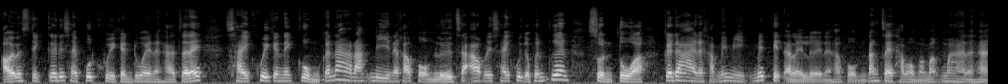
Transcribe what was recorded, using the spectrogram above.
เอาไว้เป็นสติกเกอร์ที่ใช้พูดคุยกันด้วยนะครับจะได้ใช้คุยกันในกลุ่มก็น่ารักดีนะครับผมหรือจะเอาไปใช้คุยกับเพื่อนๆ ส่วนตัวก็ได้นะครับไม่มีไม่ติดอะไรเลยนะครับผมตั้งใจทำออกมามากๆนะฮะ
